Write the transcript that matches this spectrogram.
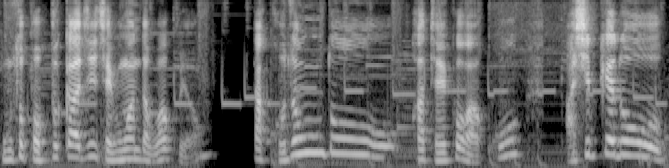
공속 버프까지 제공한다고 하고요. 딱 그 정도가 될 것 같고 아쉽게도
